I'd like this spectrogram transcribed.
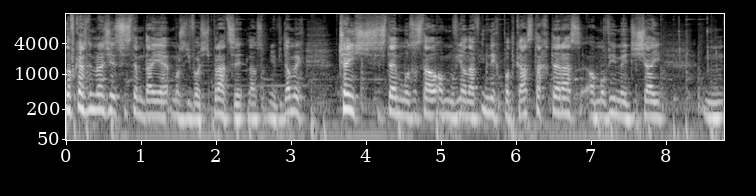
No w każdym razie system daje możliwość pracy dla osób niewidomych. Część systemu została omówiona w innych podcastach. Teraz omówimy dzisiaj mm,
